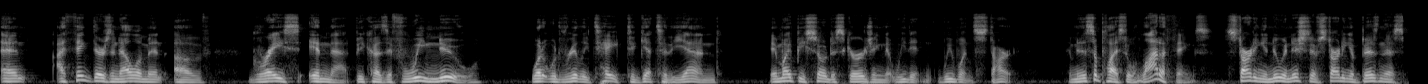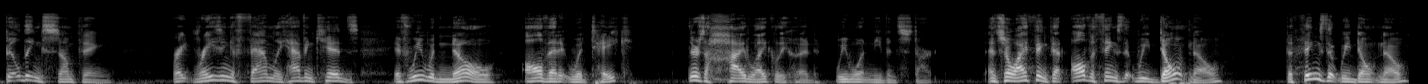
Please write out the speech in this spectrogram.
And I think there's an element of grace in that because if we knew what it would really take to get to the end, it might be so discouraging that we didn't we wouldn't start. I mean, this applies to a lot of things. Starting a new initiative, starting a business, building something, right? Raising a family, having kids. If we would know all that it would take, there's a high likelihood we wouldn't even start. And so I think that all the things that we don't know, the things that we don't know,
